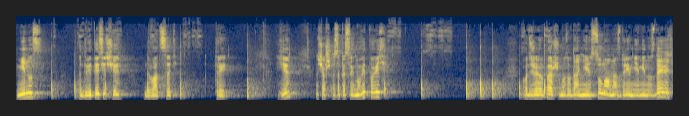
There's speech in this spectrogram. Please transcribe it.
мінус 2023. Є? Ну що ж, записуємо відповідь. Отже, в першому завданні сума у нас дорівнює мінус 9.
